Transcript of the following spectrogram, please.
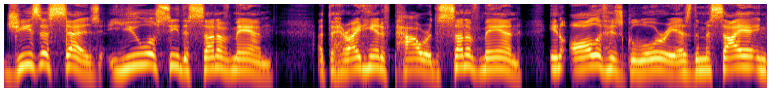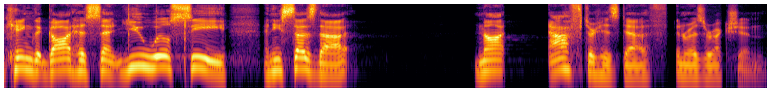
Jesus says, You will see the Son of Man at the right hand of power, the Son of Man in all of his glory as the Messiah and King that God has sent. You will see, and he says that not after his death and resurrection,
